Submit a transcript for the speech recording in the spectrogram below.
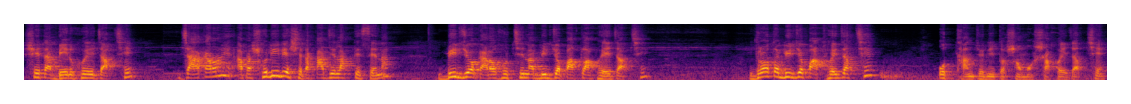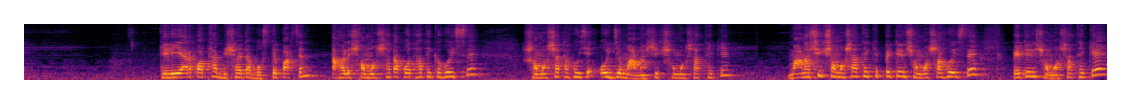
সেটা বের হয়ে যাচ্ছে। যার কারণে আপনার শরীরে সেটা কাজে লাগতেছে না। বীর্য কারও হচ্ছে না, বীর্য পাতলা হয়ে যাচ্ছে। দ্রুত বীর্যপাত হয়ে যাচ্ছে, উত্থানজনিত সমস্যা হয়ে যাচ্ছে। ক্লিয়ার কথা, বিষয়টা বুঝতে পারছেন? তাহলে সমস্যাটা কোথা থেকে হয়েছে সমস্যাটা হয়েছে ওই যে মানসিক সমস্যা থেকে। মানসিক সমস্যা থেকে পেটের সমস্যা হয়েছে পেটের সমস্যা থেকে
